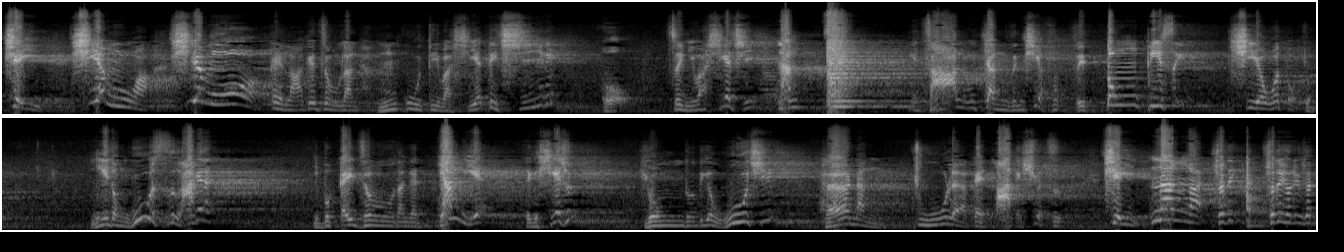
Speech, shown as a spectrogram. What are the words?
谁羡慕啊？羡慕给哪个族人？嗯，我的话写得起的。哦，这你娃写起，能？你扎路将人媳妇在东边谁？写我多重？你懂我是哪个呢？你不该走那个杨业这个写出用的这个武器，还能助了给哪个学子？谢意能啊？晓得，晓得，晓得，晓得。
